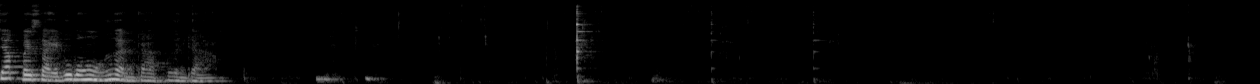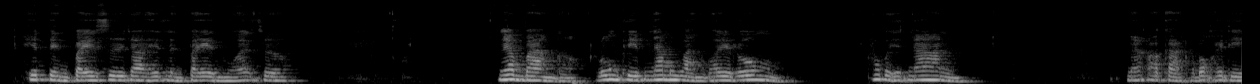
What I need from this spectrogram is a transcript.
จักไปใส่ผู้บ่ฮู้คือกันจ้าเพื่อนจ้า เฮ็ดเป็นไปซื้อจ้าเฮ็ดเป็นไปเห็นหัวซื้อย่ำบางก็ลงคลิปย่ำเมื่อวานก็บ่ได้ลงเฮาก็เฮ็ดงานนะอากาศก็บ่ค่อยดี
